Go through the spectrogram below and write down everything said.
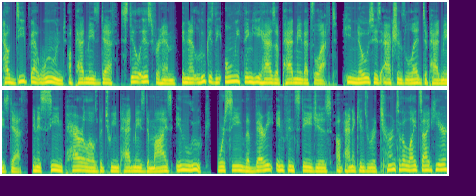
how deep that wound of Padme's death still is for him, and that Luke is the only thing he has of Padme that's left. He knows his actions led to Padme's death and is seeing parallels between Padme's demise in Luke. We're seeing the very infant stages of Anakin's return to the light side here,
